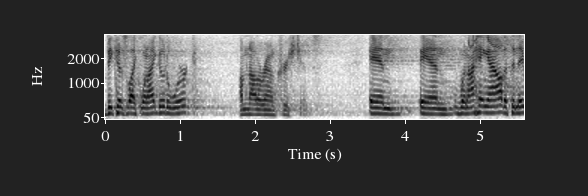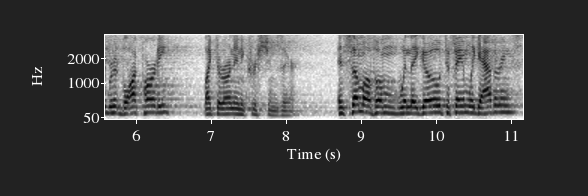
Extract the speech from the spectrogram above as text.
Because, like, when I go to work, I'm not around Christians. And, and when I hang out at the neighborhood block party, like, there aren't any Christians there. And some of them, when they go to family gatherings,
